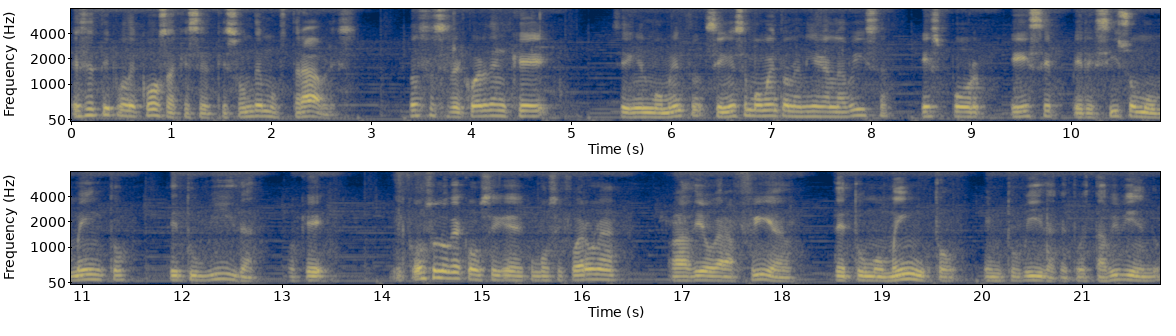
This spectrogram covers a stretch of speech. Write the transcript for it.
ese tipo de cosas que, se, que son demostrables. Entonces recuerden que si en, el momento, si en ese momento le niegan la visa, es por ese preciso momento de tu vida. Porque el cónsul lo que consigue como si fuera una radiografía de tu momento en tu vida que tú estás viviendo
